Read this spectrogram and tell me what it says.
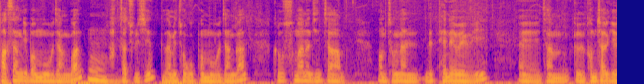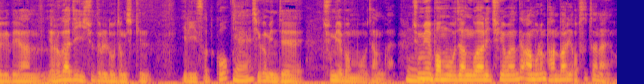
박상기 법무부 장관 음. 학자 출신 그다음에 조국 법무부 장관 그리고 수많은 진짜 엄청난 대내외의 참 그 검찰 개혁에 대한 여러 가지 이슈들을 노정시킨 일이 있었고 예. 지금 이제 추미애 법무부 장관 음. 추미애 법무부 장관이 취임하는데 아무런 반발이 없었잖아요.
